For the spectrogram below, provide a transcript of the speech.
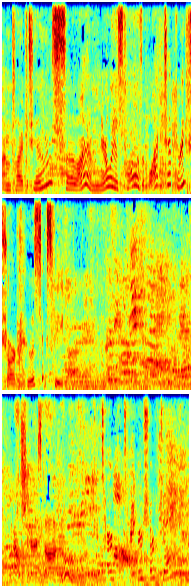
I'm 5'10, so I am nearly as tall as a black tip reef shark who is 6 feet. What else you guys got? Ooh, tiger shark jaw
